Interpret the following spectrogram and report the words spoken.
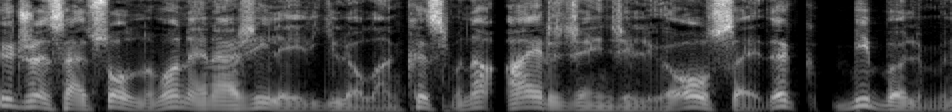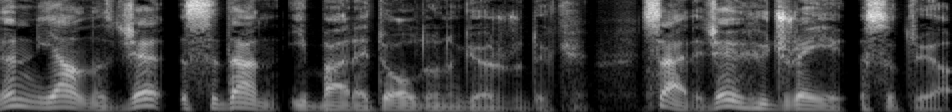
Hücresel solunumun enerjiyle ilgili olan kısmını ayrıca inceliyor olsaydık, bir bölümünün yalnızca ısıdan ibaret olduğunu görürdük. Sadece hücreyi ısıtıyor.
